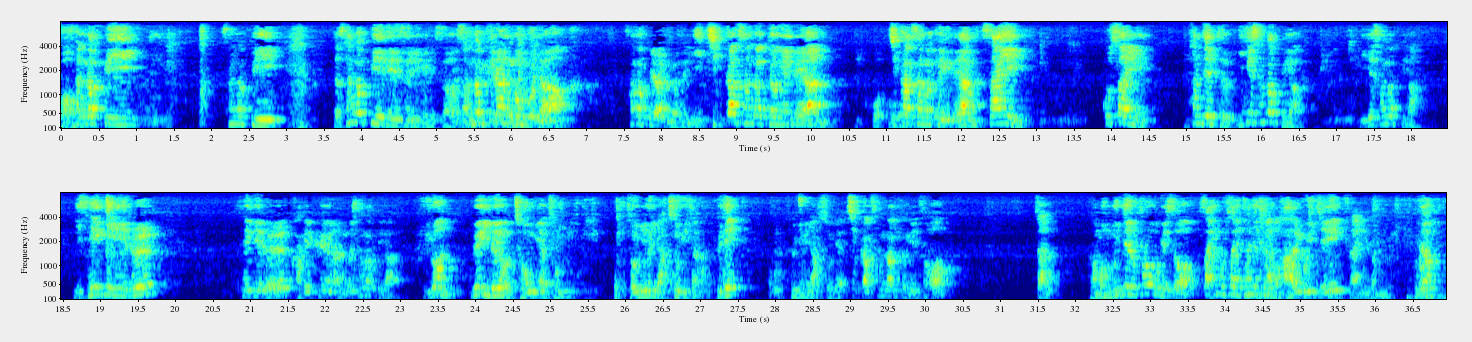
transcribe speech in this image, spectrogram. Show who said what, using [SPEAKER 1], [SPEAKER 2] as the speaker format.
[SPEAKER 1] 와.
[SPEAKER 2] 삼각비 삼각비 자 삼각비에 대해서 얘기했어.
[SPEAKER 1] 네,
[SPEAKER 2] 삼각비라는 건 뭐냐? 삼각비라는 것은 이 직각 삼각형에 대한 직각 삼각형에 대한 사인, 코사인, 탄젠트 이게 삼각비야. 이게 삼각비다. 이세 개를 세 개를 각에 표현하는 걸 삼각비다. 이건 왜 이래요? 정의야 정의. 정의는 약속이잖아. 그지? 정의는 약속이야. 직각 삼각형에서 자 한번 문제를 풀어보겠어. 사인, 코사인, 탄젠트는 다 알고 있지.
[SPEAKER 1] 사인이 담겨.
[SPEAKER 2] 그죠?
